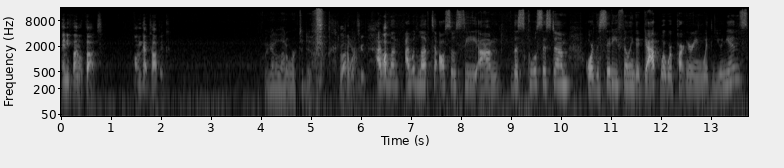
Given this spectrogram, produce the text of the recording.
Any final thoughts on that topic? We got a lot of work to do. A lot of Yeah. work to do. I would Uh, love, I would love to also see um, the school system or the city filling a gap where we're partnering with unions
